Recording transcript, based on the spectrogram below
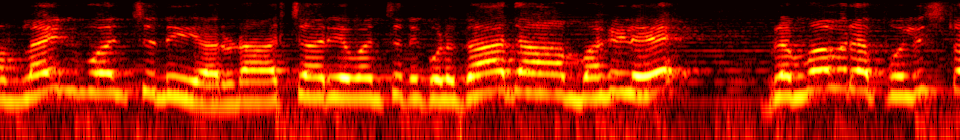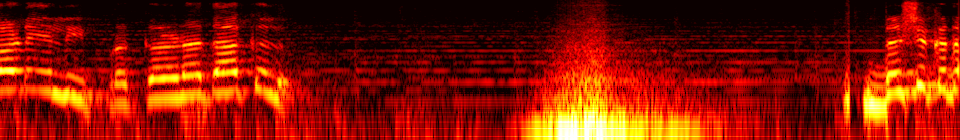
ಆನ್ಲೈನ್ ವಂಚನೆ, ಅರುಣಾಚಾರ್ಯ ವಂಚನೆಗೊಳಗಾದ ಮಹಿಳೆ ಬ್ರಹ್ಮಾವರ ಪೊಲೀಸ್ ಠಾಣೆಯಲ್ಲಿ ಪ್ರಕರಣ ದಾಖಲು. ದಶಕದ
